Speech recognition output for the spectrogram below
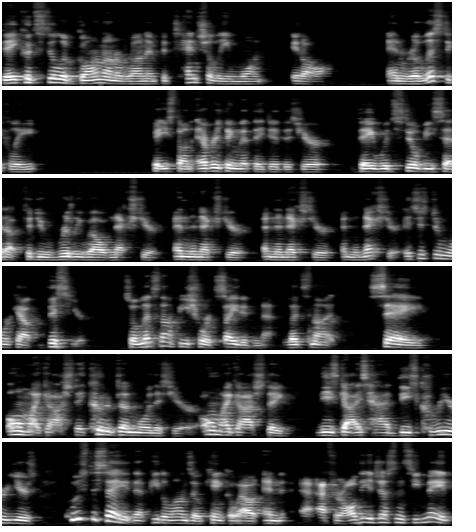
they could still have gone on a run and potentially won it all. And realistically, based on everything that they did this year, they would still be set up to do really well next year and the next year and the next year and the next year. It just didn't work out this year. So let's not be short sighted in that. Let's not say, oh my gosh, they could have done more this year. Oh my gosh, they these guys had these career years. Who's to say that Pete Alonso can't go out and after all the adjustments he made,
